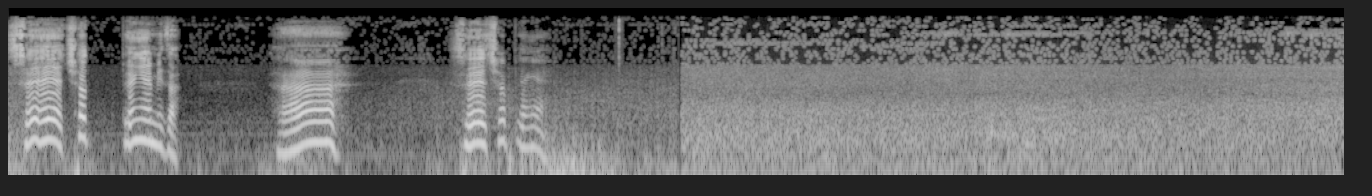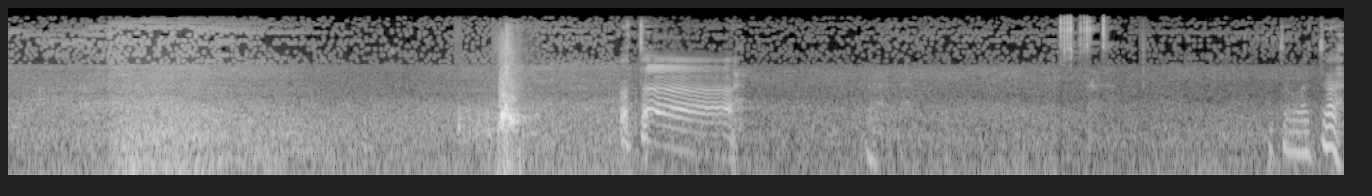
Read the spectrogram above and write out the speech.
새해 첫 병입니다. 아, 새 첫병에. 떴다. 왔다 왔다.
